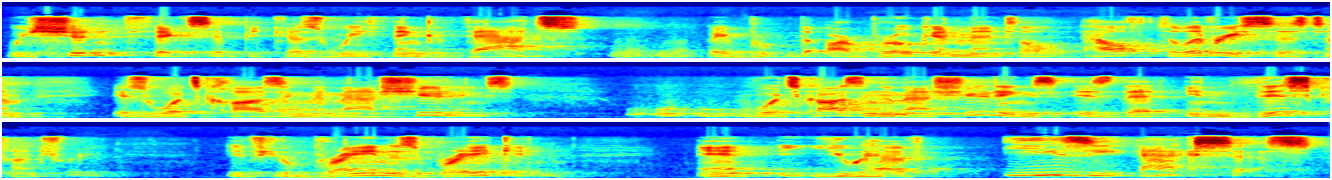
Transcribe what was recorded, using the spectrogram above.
We shouldn't fix it because we think that's a, our broken mental health delivery system is what's causing the mass shootings. What's causing the mass shootings is that in this country, if your brain is breaking and you have easy access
